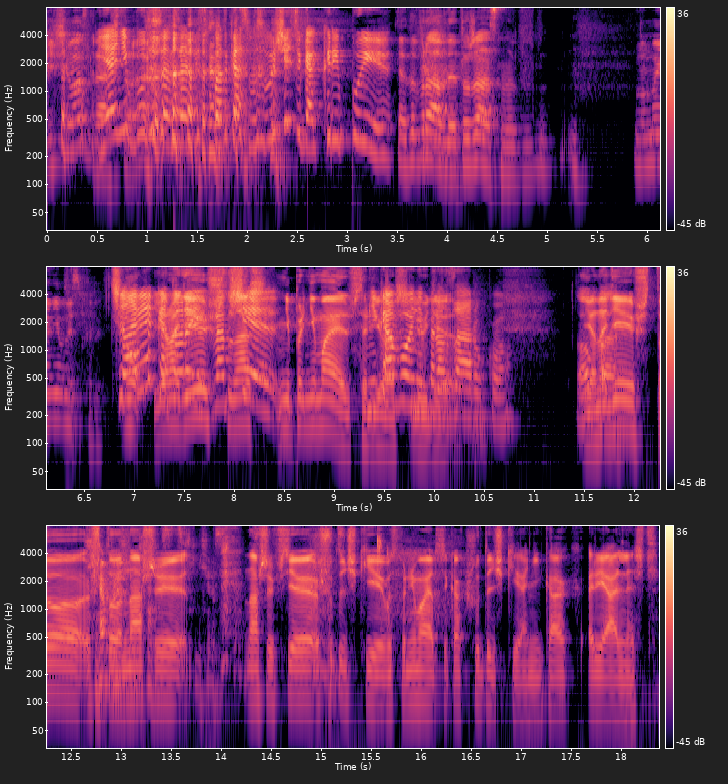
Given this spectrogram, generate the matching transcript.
Ничего страшного. Я не буду там записывать подкаст, вы звучите как крипы. Это правда, это ужасно. Ну мы не выспались. Человек, Ну, я который надеюсь, что нас вообще не принимают всерьез никого не люди. брал за руку. Я Опа. надеюсь, что, Я что наши, наши все шуточки воспринимаются как шуточки, а не как реальность.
